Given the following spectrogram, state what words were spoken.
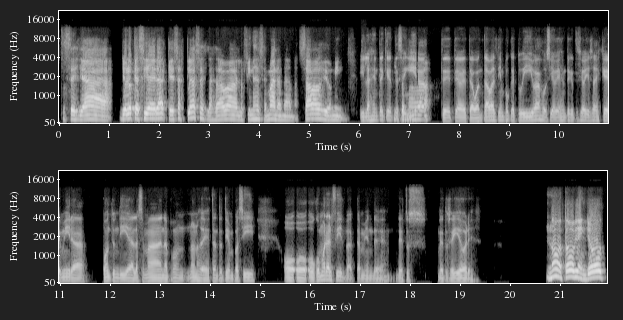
Entonces ya yo lo que hacía era que esas clases las daba los fines de semana nada más, sábados y domingos. ¿Y la gente que te seguía te, te, te, aguantaba el tiempo que tú ibas o si había gente que te decía, oye, ¿sabes qué? Mira, ponte un día a la semana, no nos dejes tanto tiempo así. O, o, cómo era el feedback también de, de, tus, de tus seguidores. No, todo bien. Yo,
